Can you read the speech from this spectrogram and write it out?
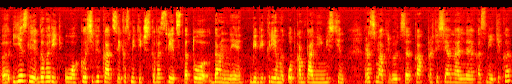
Э, если говорить о классификации косметического средства, то данные BB-кремы от компании Mistin рассматриваются как профессиональная косметика.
